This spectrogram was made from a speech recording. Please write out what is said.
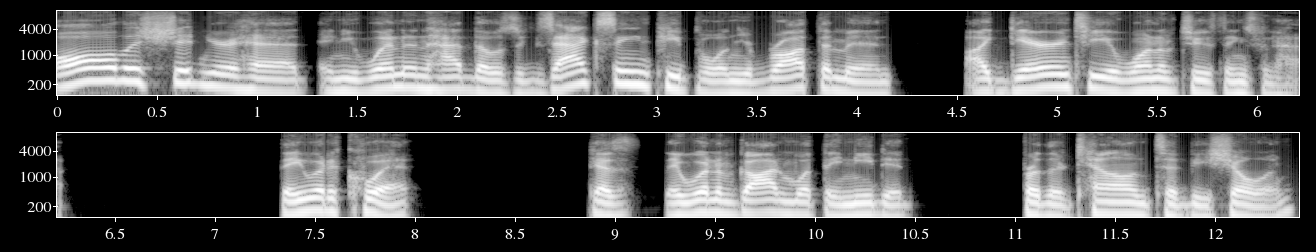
all this shit in your head and you went and had those exact same people and you brought them in, I guarantee you one of two things would happen. They would have quit because they wouldn't have gotten what they needed for their talent to be showing.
